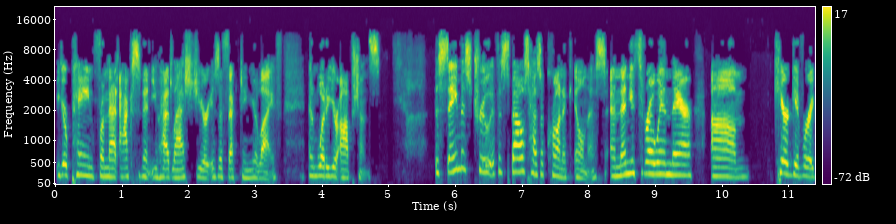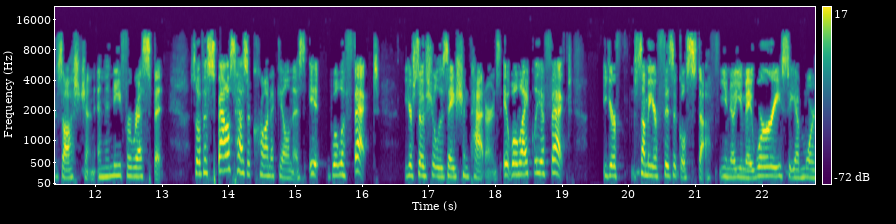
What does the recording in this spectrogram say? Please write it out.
your pain from that accident you had last year is affecting your life and what are your options the same is true if a spouse has a chronic illness, and then you throw in there um, caregiver exhaustion and the need for respite. So, if a spouse has a chronic illness, it will affect your socialization patterns. It will likely affect your some of your physical stuff. You know, you may worry, so you have more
